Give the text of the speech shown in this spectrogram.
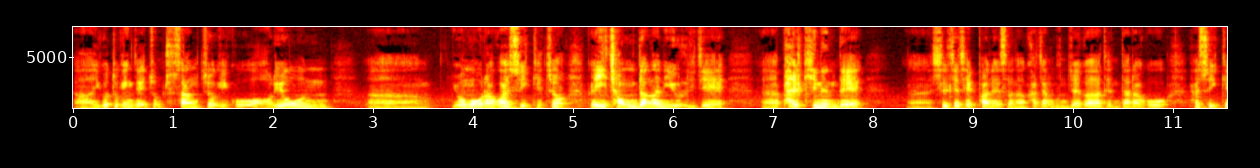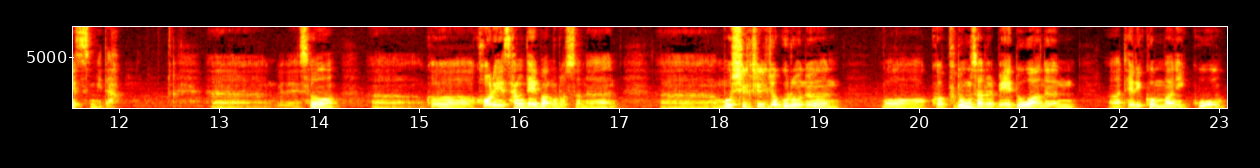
아, 이것도 굉장히 좀 추상적이고 어려운 어, 용어라고 할 수 있겠죠. 그러니까 이 정당한 이유를 이제 어, 밝히는데 어, 실제 재판에서는 가장 문제가 된다라고 할 수 있겠습니다. 어, 그래서 어, 그 거래 상대방으로서는 어, 뭐 실질적으로는 뭐 그 부동산을 매도하는 어, 대리권만 있고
